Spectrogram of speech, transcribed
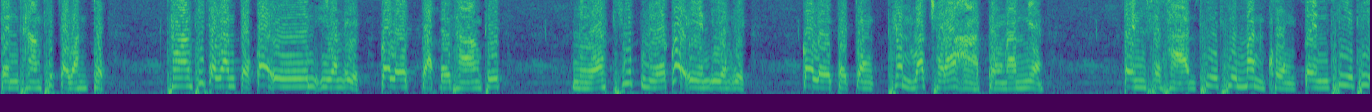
เป็นทางทิศตะวันตก ทางทิศตะวันตกก็เอ็นเอียงอีก ก็เลยกลับไปทางทิศเหนือทิศเหนือก็เอ็นเอียงอีก ก็เลยไปตรงแท่นวัชระอาจตรงนั้นเนี่ย เป็นสถานที่ที่มั่นคง เป็นที่ที่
